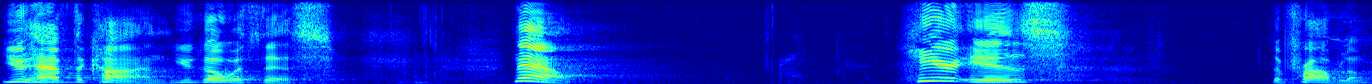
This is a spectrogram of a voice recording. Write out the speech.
You have the con. You go with this. Now, here is the problem.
